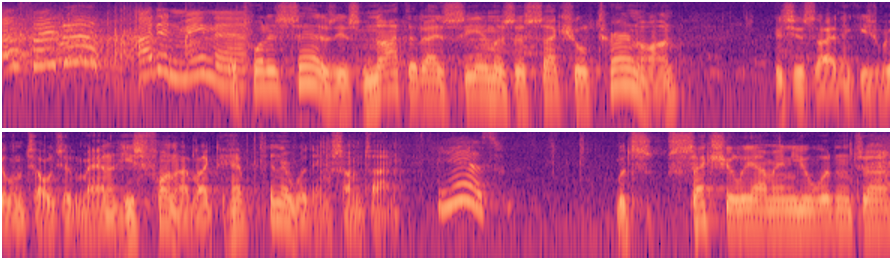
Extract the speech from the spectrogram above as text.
I say that? I didn't mean that. That's what it says. It's not that I see him as a sexual turn on. It's just I think he's a real intelligent man and he's fun. I'd like to have dinner with him sometime. Yes. But sexually, I mean, you wouldn't. Uh...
